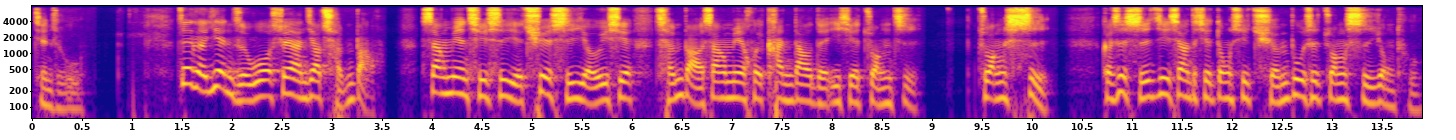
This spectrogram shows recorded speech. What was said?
建筑物。这个燕子窝虽然叫城堡，上面其实也确实有一些城堡上面会看到的一些装置、装饰。可是实际上这些东西全部是装饰用途，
